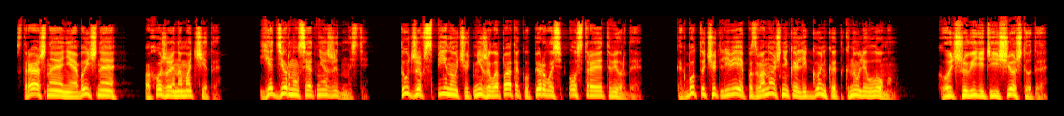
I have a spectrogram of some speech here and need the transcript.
Страшное, необычное, похожее на мачете. Я дернулся от неожиданности. Тут же в спину, чуть ниже лопаток, уперлась острая твердая. Как будто чуть левее позвоночника легонько ткнули ломом. «Хочешь увидеть еще что-то?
